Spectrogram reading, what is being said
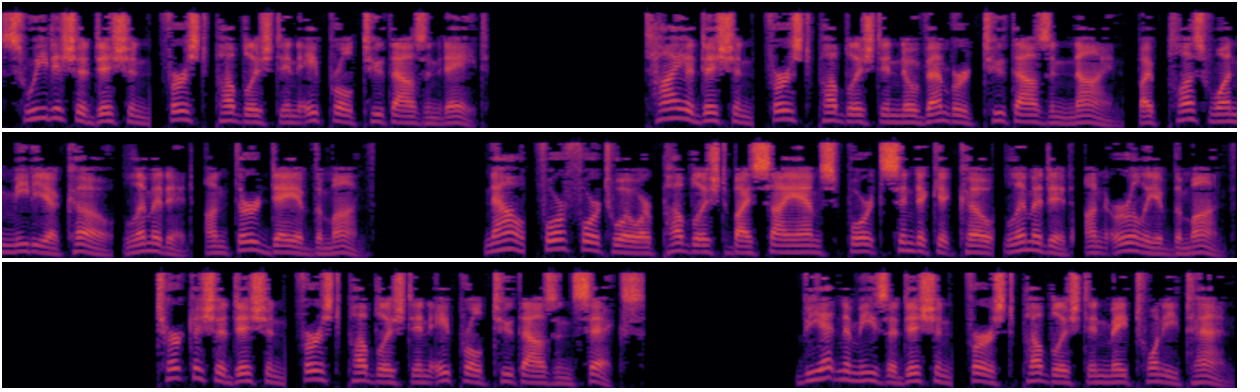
Swedish edition, first published in April 2008. Thai edition, first published in November 2009, by Plus One Media Co., Limited, on third day of the month. Now, 442 are published by Siam Sport Syndicate Co., Limited, on early of the month. Turkish edition, first published in April 2006. Vietnamese edition, first published in May 2010.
